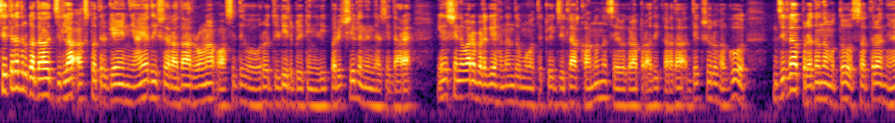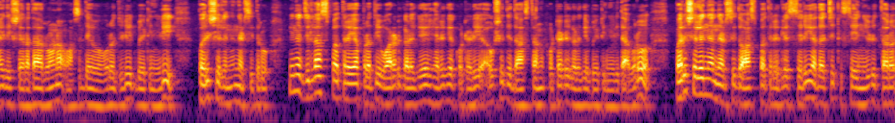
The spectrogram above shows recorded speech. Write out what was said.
ಚಿತ್ರದುರ್ಗದ ಜಿಲ್ಲಾ ಆಸ್ಪತ್ರೆಗೆ ನ್ಯಾಯಾಧೀಶರಾದ ರೋಣ ವಾಸುದೇವ್ ಅವರು ದಿಢೀರ್ ಭೇಟಿ ನೀಡಿ ಪರಿಶೀಲನೆ ನಡೆಸಿದ್ದಾರೆ. ಇನ್ನು ಶನಿವಾರ ಬೆಳಗ್ಗೆ ಹನ್ನೊಂದು ಮೂವತ್ತಕ್ಕೆ ಜಿಲ್ಲಾ ಕಾನೂನು ಸೇವೆಗಳ ಪ್ರಾಧಿಕಾರದ ಅಧ್ಯಕ್ಷರು ಹಾಗೂ ಜಿಲ್ಲಾ ಪ್ರಧಾನ ಮತ್ತು ಸತ್ರ ನ್ಯಾಯಾಧೀಶರಾದ ರೋಣ ವಾಸುದೇವ್ ಅವರು ದಿಢೀರ್ ಭೇಟಿ ನೀಡಿ ಪರಿಶೀಲನೆ ನಡೆಸಿದರು. ಇನ್ನು ಜಿಲ್ಲಾಸ್ಪತ್ರೆಯ ಪ್ರತಿ ವಾರ್ಡ್ಗಳಿಗೆ ಹೆರಿಗೆ ಕೊಠಡಿ, ಔಷಧಿ ದಾಸ್ತಾನು ಕೊಠಡಿಗಳಿಗೆ ಭೇಟಿ ನೀಡಿದ ಅವರು, ಪರಿಶೀಲನೆ ನಡೆಸಿದ್ದು ಆಸ್ಪತ್ರೆಯಲ್ಲಿ ಸರಿಯಾದ ಚಿಕಿತ್ಸೆ ನೀಡುತ್ತಾರೋ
